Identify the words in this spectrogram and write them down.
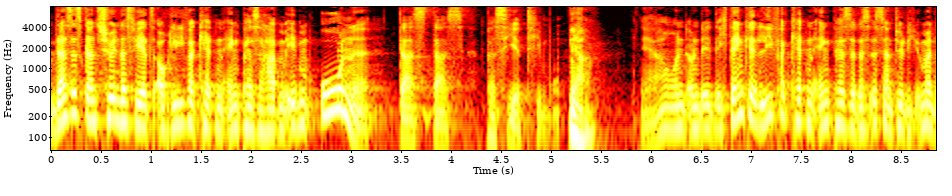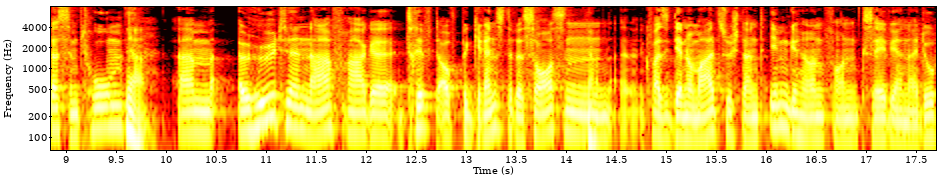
das ist ganz schön, dass wir jetzt auch Lieferkettenengpässe haben, eben ohne dass das passiert, Timo. Ja. Ja, und, und ich denke, Lieferkettenengpässe, das ist natürlich immer das Symptom. Ja. Ähm, erhöhte Nachfrage trifft auf begrenzte Ressourcen, äh, quasi der Normalzustand im Gehirn von Xavier Naidoo.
